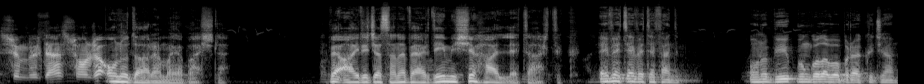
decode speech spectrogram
Sümbül'den sonra onu da aramaya başla. Ve ayrıca sana verdiğim işi hallet artık. Evet evet efendim. Onu büyük bungalova bırakacağım.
